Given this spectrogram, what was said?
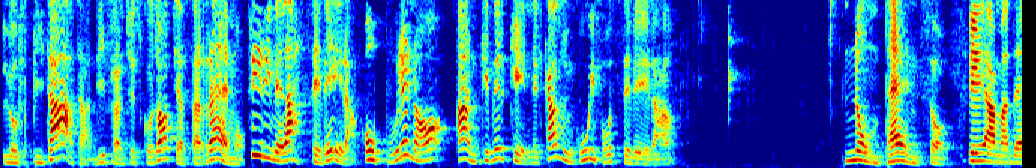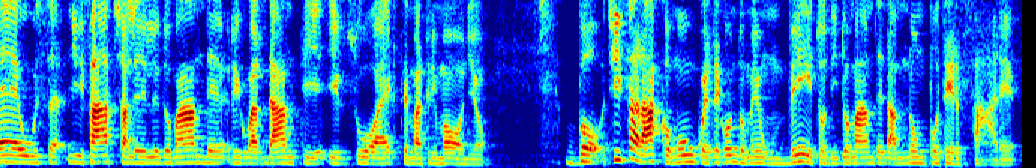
l'ospitata di Francesco Totti a Sanremo si rivelasse vera oppure no, anche perché nel caso in cui fosse vera, non penso che Amadeus gli faccia le, le domande riguardanti il suo ex matrimonio boh, ci sarà comunque secondo me un veto di domande da non poter fare.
